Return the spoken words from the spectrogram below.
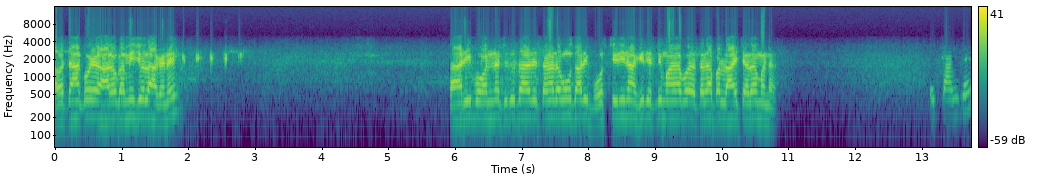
હવે ત્યાં કોઈ હારો ગમી જો લાગે નહીં. તારી બોન ને જુદું તારી તને તો હું તારી ભોસ ચીરી નાખી એટલી મારા પર તારા પર લાય ચરે મને. એક કામ કર.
